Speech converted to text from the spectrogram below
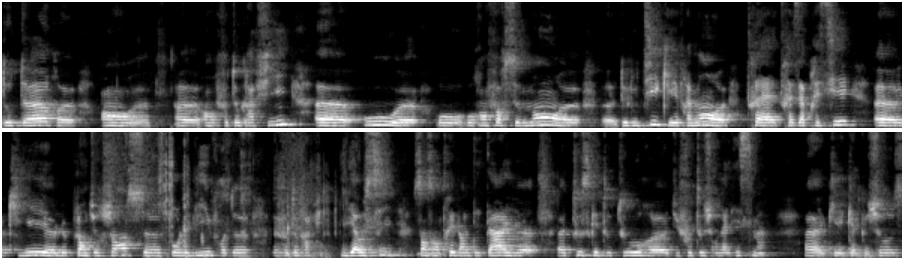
d'auteurs en, en, photographie ou au, renforcement euh, euh, de l'outil qui est vraiment euh, très, très apprécié, qui est le plan d'urgence pour le livre de, photographie. Il y a aussi, sans entrer dans le détail, tout ce qui est autour du photojournalisme. qui est quelque chose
